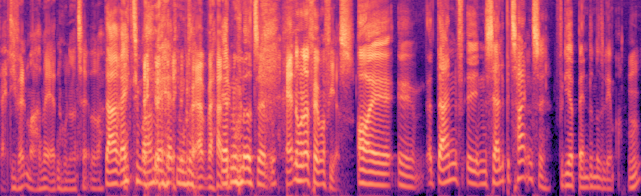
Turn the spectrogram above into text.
Der er alligevel meget med 1800-tallet, var. Der er rigtig meget med 1800, hvad, hvad har det? 1800-tallet. 1885. Og øh, øh, der er en, en særlig betegnelse for de her bandemedlemmer. Mm.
